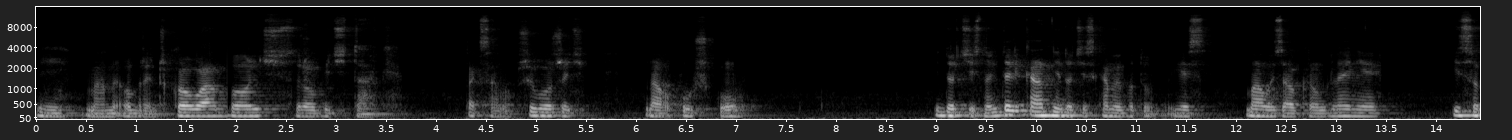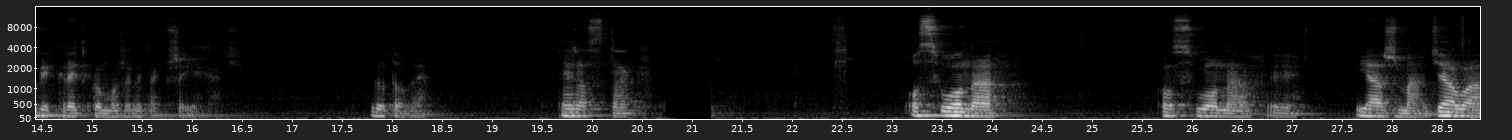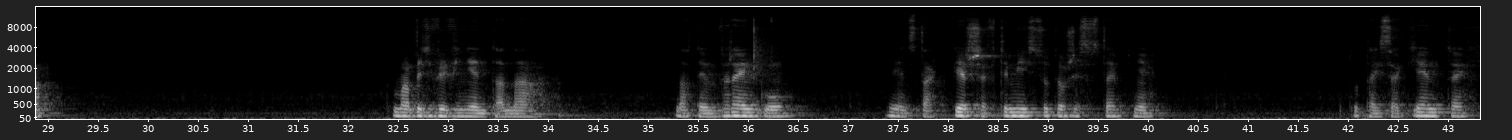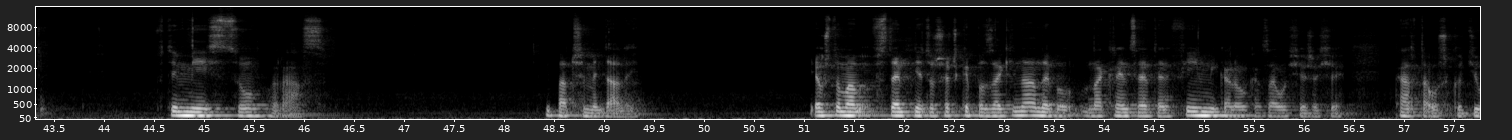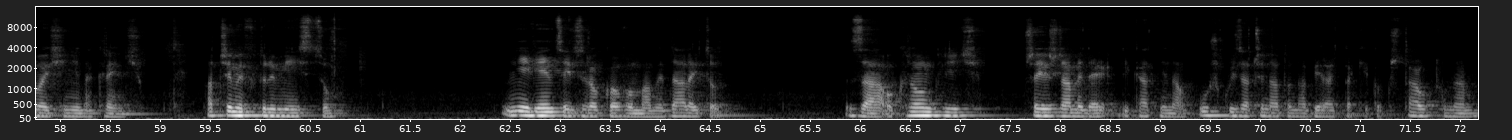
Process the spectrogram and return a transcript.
I mamy obręcz koła, bądź zrobić tak. Tak samo przyłożyć na opuszku i docisnąć. Delikatnie dociskamy, bo tu jest małe zaokrąglenie i sobie kredką możemy tak przejechać. Gotowe. Teraz tak. Osłona. Osłona y, jarzma działa. Ma być wywinięta na, na tym wręgu. Więc tak, pierwsze w tym miejscu to już jest wstępnie tutaj zagięte. W tym miejscu raz. I patrzymy dalej. Ja już to mam wstępnie troszeczkę pozaginane, bo nakręcałem ten filmik, ale okazało się, że się karta uszkodziła i się nie nakręcił. Patrzymy w którym miejscu mniej więcej wzrokowo mamy dalej to zaokrąglić. Przejeżdżamy delikatnie na opuszku i zaczyna to nabierać takiego kształtu nam.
